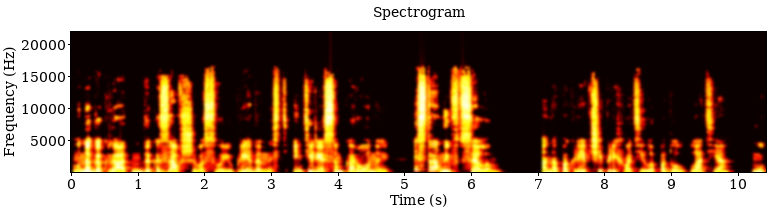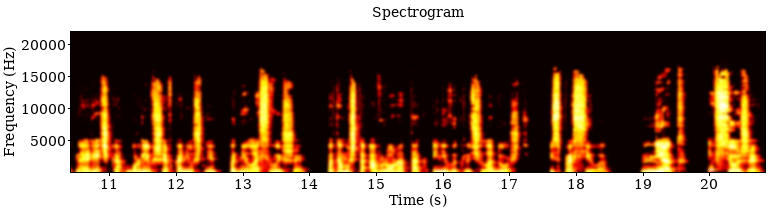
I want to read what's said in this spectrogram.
многократно доказавшего свою преданность интересам короны и страны в целом? Она покрепче перехватила подол платья, мутная речка, бурлившая в конюшне, поднялась выше, потому что Аврора так и не выключила дождь, и спросила. «Нет, и все же,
